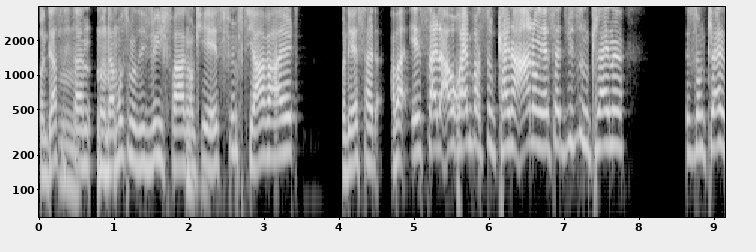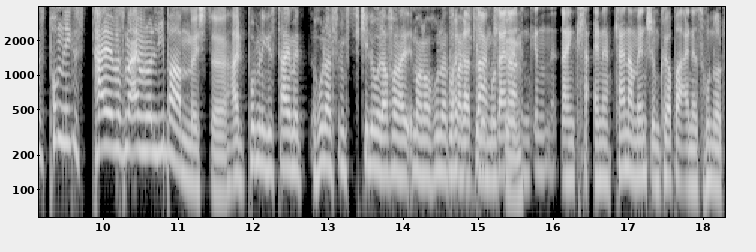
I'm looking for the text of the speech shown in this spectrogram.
Und das ist Mhm. dann, und da muss man sich wirklich fragen, okay, er ist 50 Jahre alt und er ist halt, aber er ist halt auch einfach so, keine Ahnung, er ist halt wie so ein kleine, ist so ein kleines pummeliges Teil, was man einfach nur lieb haben möchte. Halt pummeliges Teil mit 150 Kilo, davon halt immer noch Ich wollte 120 gerade Kilo sagen, Muskeln. kleiner, ein, ein, ein, ein kleiner Mensch im Körper eines 100,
